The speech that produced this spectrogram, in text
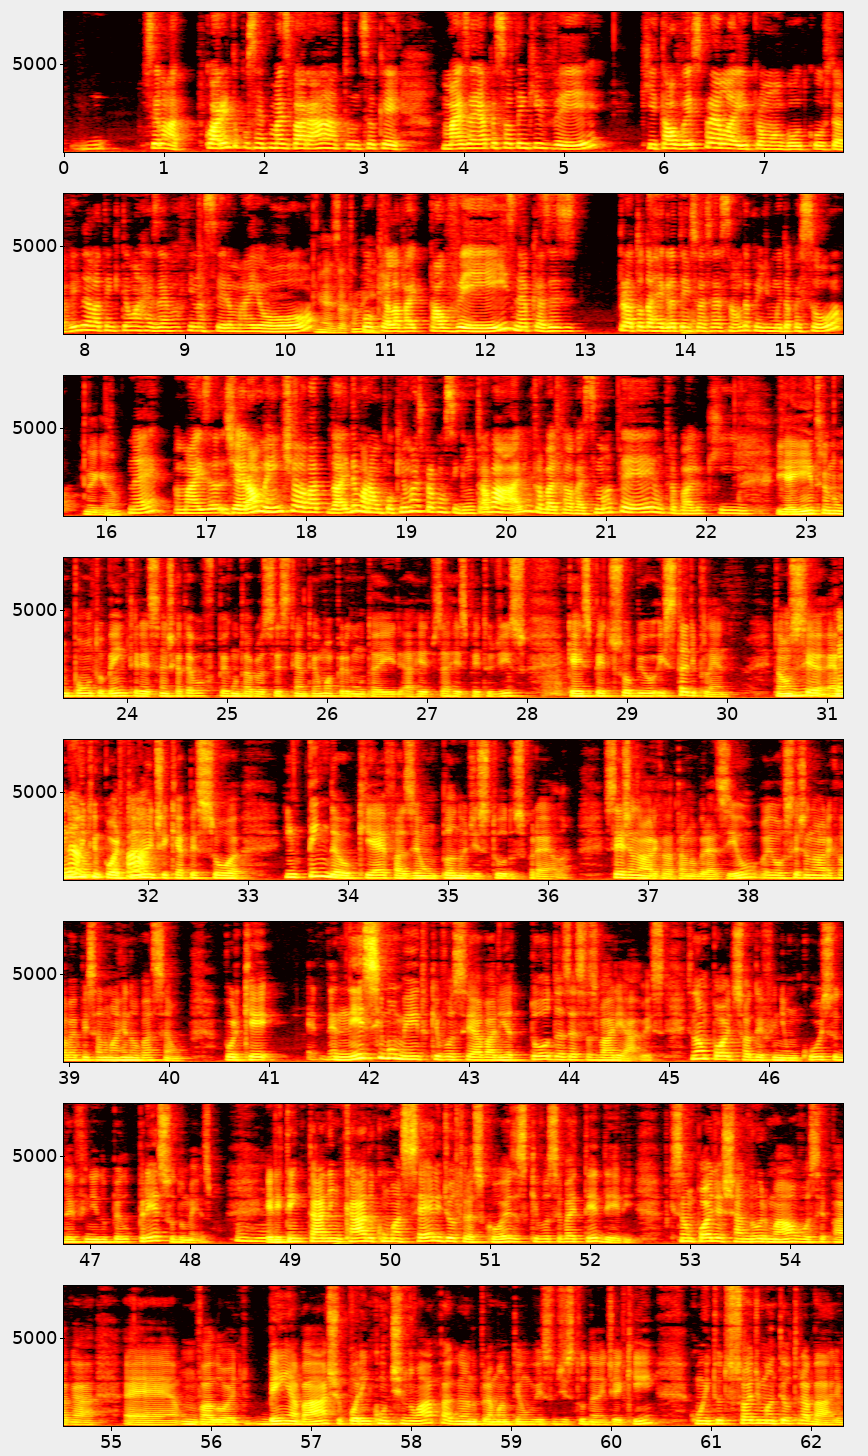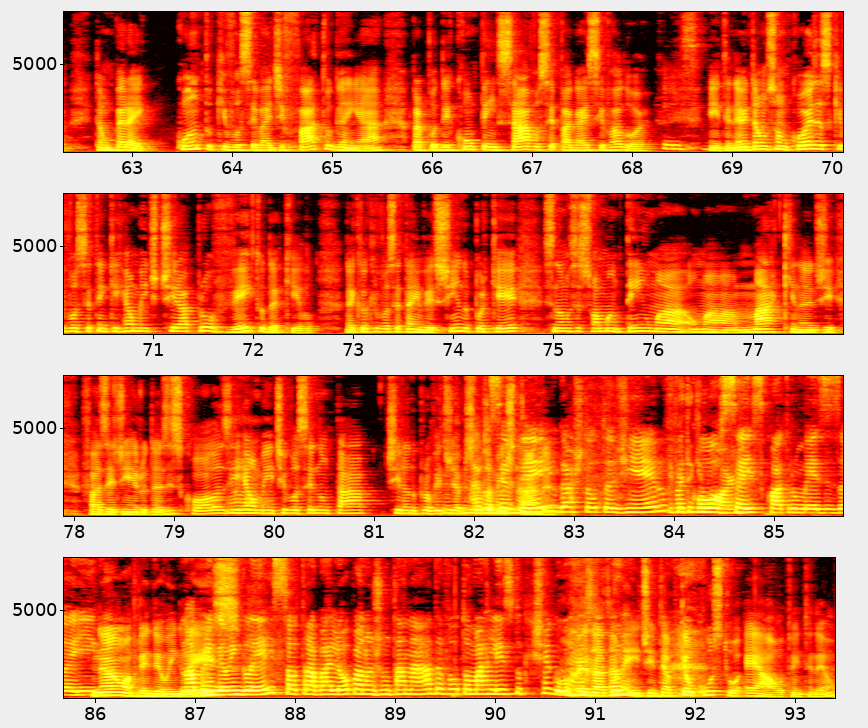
sei lá, 40% mais barato, não sei o quê. Mas aí a pessoa tem que ver que talvez pra ela ir pra uma Gold Coast da vida, ela tem que ter uma reserva financeira maior, É, exatamente. porque ela vai, talvez, né? Porque às vezes, pra toda regra tem sua exceção, depende muito da pessoa Legal. né? Mas eh, geralmente ela vai, vai demorar um pouquinho mais pra conseguir um trabalho, um trabalho que ela vai se manter, um trabalho que. E aí entra num ponto bem interessante, que até vou perguntar para vocês, tem até uma pergunta aí a, a respeito disso, que é a respeito sobre o study plan. Então, se é não, muito pode importante que a pessoa entenda o que é fazer um plano de estudos para ela. Seja na hora que ela está no Brasil, ou seja na hora que ela vai pensar numa renovação. Porque é é nesse momento que você avalia todas essas variáveis. Você não pode só definir um curso definido pelo preço do mesmo. Ele tem que estar linkado com uma série de outras coisas que você vai ter dele. Porque você não pode achar normal você pagar é, um valor bem abaixo, porém continuar pagando para manter um visto de estudante aqui, com o intuito só de manter o trabalho. Então, peraí, quanto que você vai de fato ganhar para poder compensar você pagar esse valor? Isso. Entendeu? Então são coisas que você tem que realmente tirar proveito daquilo, daquilo que você está investindo, porque senão você só mantém uma, uma máquina de fazer dinheiro das escolas e realmente você não está tirando proveito de Aí você absolutamente veio, nada. gastou o teu dinheiro, E vai ter que ficou seis, quatro meses aí, Não aprendeu inglês. não aprendeu inglês, só trabalhou pra não juntar nada, voltou mais liso do que chegou. Exatamente. Então, porque o custo é alto, entendeu?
